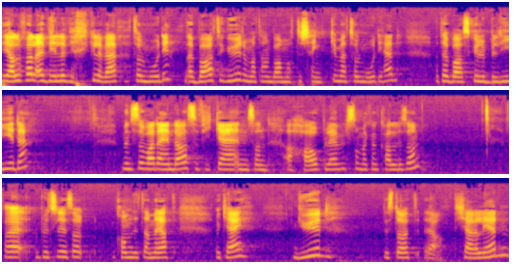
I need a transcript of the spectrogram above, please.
I alle fall, Jeg ville virkelig være tålmodig. Jeg ba til Gud om at han bare måtte skjenke meg tålmodighet. At jeg bare skulle bli det. Men så var det en dag så fikk jeg en sånn aha-opplevelse, om jeg kan kalle det sånn. For plutselig så kom dette med at OK, Gud Det står at ja, kjærligheten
